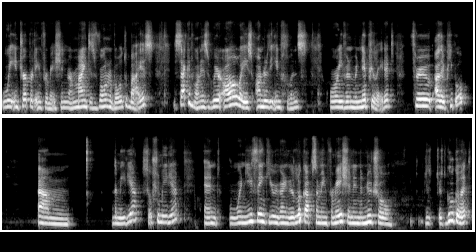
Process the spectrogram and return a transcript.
we interpret information, our mind is vulnerable to bias. The second one is we're always under the influence or even manipulated through other people, um, the media, social media. And when you think you're going to look up some information in a neutral, just, just Google it.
